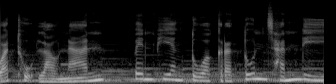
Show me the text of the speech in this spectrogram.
วัตถุเหล่านั้นเป็นเพียงตัวกระตุ้นชั้นดี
